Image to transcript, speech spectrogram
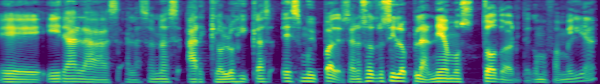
eh, ir a las, a las zonas arqueológicas es muy padre. O sea, nosotros sí lo planeamos todo ahorita como familia.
